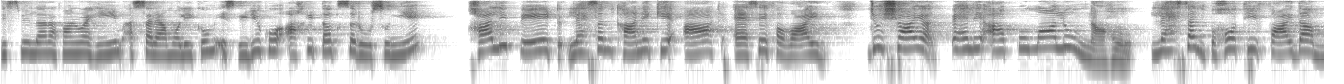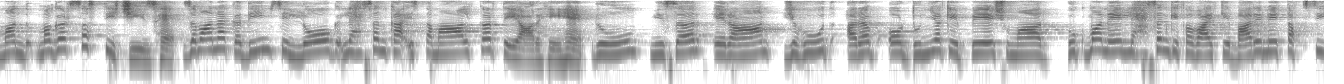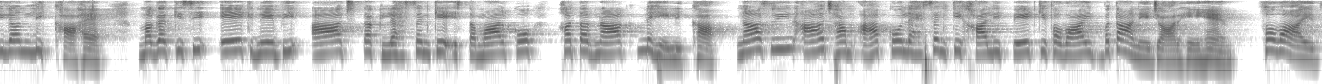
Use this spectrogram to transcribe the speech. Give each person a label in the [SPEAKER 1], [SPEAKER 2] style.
[SPEAKER 1] बिस्मिल्लाहिर्रहमानिर्रहीम। अस्सलाम वालेकुम इस वीडियो को आखिर तक ज़रूर सुनिए। खाली पेट लहसुन खाने के आठ ऐसे फवाइद जो शायद पहले आपको मालूम ना हो। लहसन बहुत ही फ़ायदा मंद मगर सस्ती चीज़ है। जमाना कदीम से लोग लहसन का इस्तेमाल करते आ रहे हैं। रोम, मिस्र, ईरान, यहूद, अरब और दुनिया के बेशुमार हुक्मा ने लहसन के फवायद के बारे में तफसीलन लिखा है। मगर किसी एक ने भी आज तक लहसन के इस्तेमाल को खतरनाक नहीं लिखा। नाजरीन, आज हम आपको लहसन के खाली पेट के फवायद बताने जा रहे हैं। फवायद।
